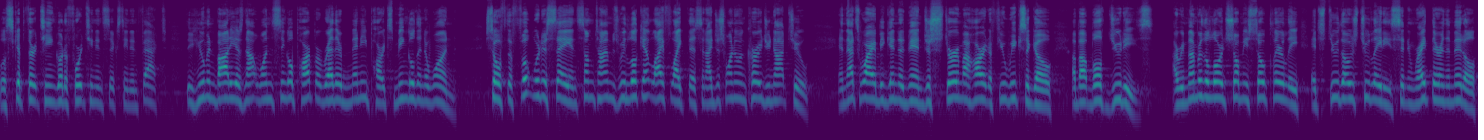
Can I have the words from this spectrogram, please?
We'll skip 13, go to 14 and 16. In fact, the human body is not one single part, but rather many parts mingled into one. So if the foot were to say, and sometimes we look at life like this, and I just want to encourage you not to, and that's why I begin to, man, just stir my heart a few weeks ago about both Judy's. I remember the Lord showed me so clearly it's through those two ladies sitting right there in the middle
